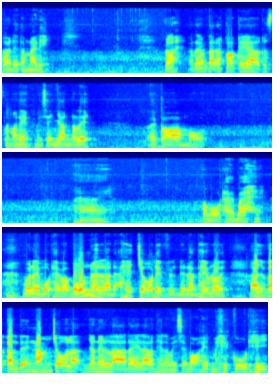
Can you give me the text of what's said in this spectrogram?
Rồi để tầm này đi rồi ở đây chúng ta đã có cái uh, customer name mình sẽ nhân nó lên. Đây có một hai và một hai ba. Với đây một hai ba bốn là đã hết chỗ để để làm thêm rồi. À, chúng ta cần tới 5 chỗ lận cho nên là đây là có thể là mình sẽ bỏ hết mấy cái cũ đi.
